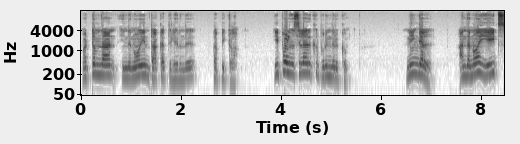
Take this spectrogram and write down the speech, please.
மட்டும்தான் இந்த நோயின் தாக்கத்திலிருந்து தப்பிக்கலாம். இப்பொழுது சிலருக்கு புரிந்திருக்கும். நீங்கள் அந்த நோய் எய்ட்ஸ்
